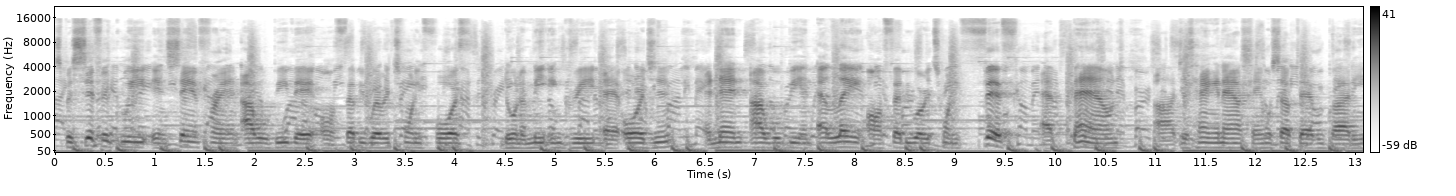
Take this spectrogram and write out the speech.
specifically in San Fran. I will be there on February 24th doing a meet and greet at Origin, and then I will be in LA on February 25th at Bound, uh, just hanging out, saying what's up to everybody.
